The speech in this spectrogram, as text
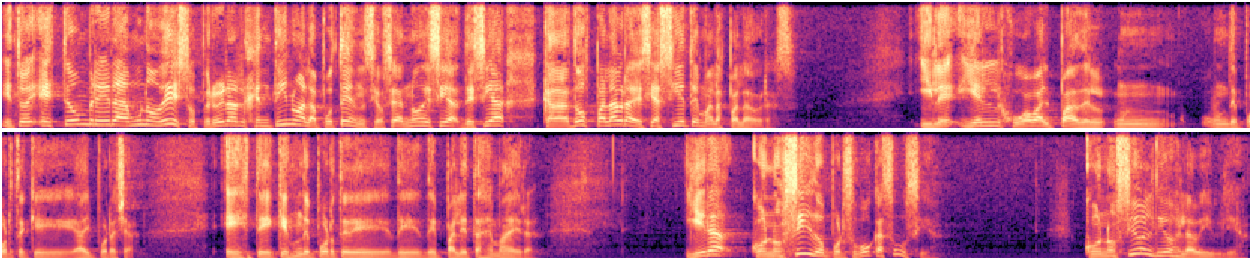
Entonces, este hombre era uno de esos, pero era argentino a la potencia, o sea, no decía, decía, cada dos palabras decía siete malas palabras. Y, le, y él jugaba al pádel, un, un, deporte que hay por allá, este, que es un deporte de, de paletas de madera y era conocido por su boca sucia. Conoció al Dios de la Biblia.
